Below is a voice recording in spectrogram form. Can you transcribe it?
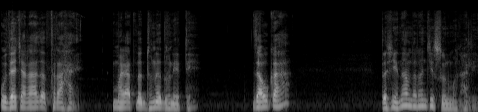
उद्याच्याला जत्रा आहे. मळ्यातनं धुनं धुन येते. जाऊ का? तशी इनामदारांची सून म्हणाली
